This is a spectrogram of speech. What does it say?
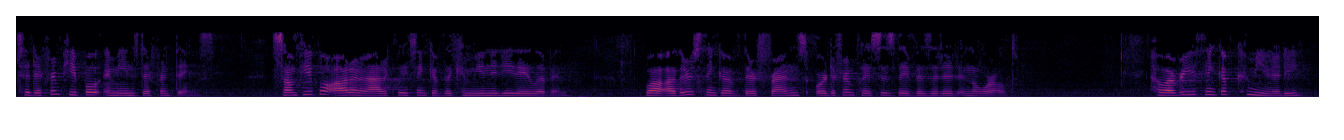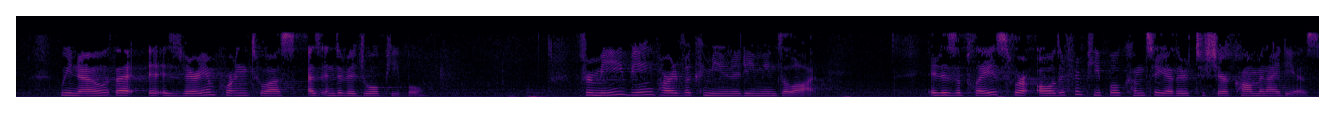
To different people, it means different things. Some people automatically think of the community they live in, while others think of their friends or different places they visited in the world. However, you think of community, we know that it is very important to us as individual people. For me, being part of a community means a lot. It is a place where all different people come together to share common ideas.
